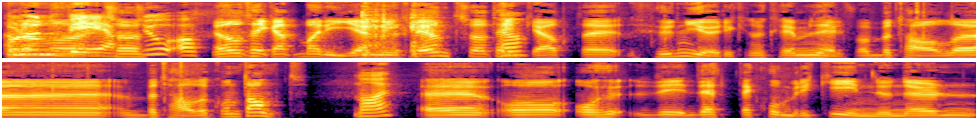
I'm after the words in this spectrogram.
For men hun For vet så, jo at- ja, Nå tenker jeg at Marie er min klient, så tenker jeg at uh, hun gjør ikke noe kriminelt for å betale, betale kontant. Nei. Uh, og og dette det, kommer ikke inn under en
